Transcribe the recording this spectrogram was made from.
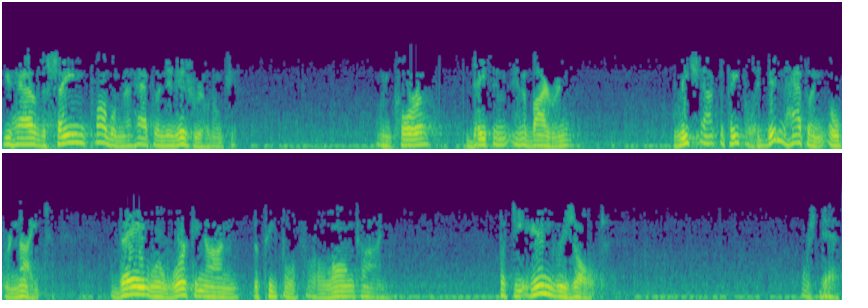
you have the same problem that happened in Israel, don't you? When Korah, Dathan, and Abiram reached out to people. It didn't happen overnight. They were working on the people for a long time. But the end result was death.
